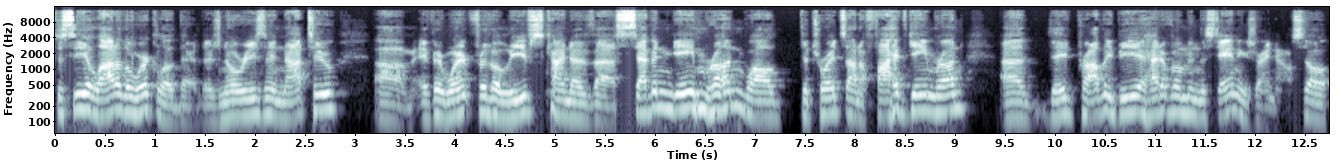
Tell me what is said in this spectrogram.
to see a lot of the workload there. There's no reason not to. Um, if it weren't for the Leafs kind of uh, seven game run while Detroit's on a five game run, uh, they'd probably be ahead of them in the standings right now. So,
